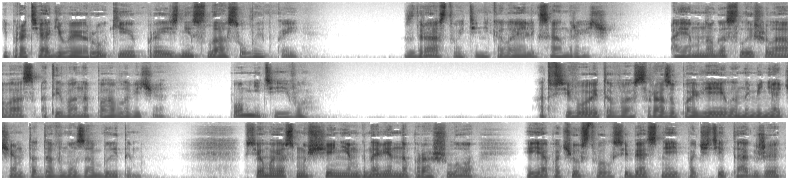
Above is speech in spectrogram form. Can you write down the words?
и, протягивая руки, произнесла с улыбкой — «Здравствуйте, Николай Александрович. А я много слышала о вас от Ивана Павловича. Помните его?» От всего этого сразу повеяло на меня чем-то давно забытым. Все мое смущение мгновенно прошло, и я почувствовал себя с ней почти так же,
